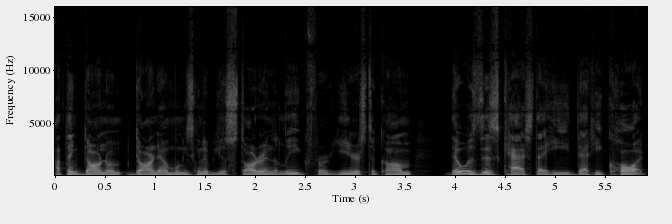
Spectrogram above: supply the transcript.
I think Darnell Darnell Mooney's going to be a starter in the league for years to come. There was this catch that he that he caught,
